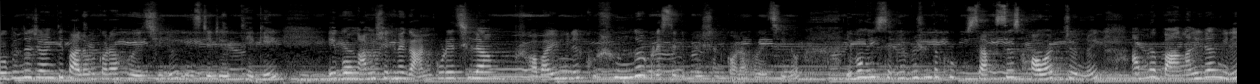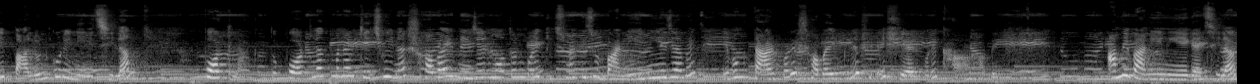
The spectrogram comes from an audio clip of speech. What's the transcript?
রবীন্দ্র জয়ন্তী পালন করা হয়েছিল ইনস্টিটিউট থেকে এবং আমি সেখানে গান করেছিলাম। সবাই মিলে খুব সুন্দর করে সেলিব্রেশন করা হয়েছিল। এবং এই সেলিব্রেশনটা খুব সাকসেস হওয়ার জন্যই আমরা বাঙালিরা মিলেই পালন করে নিয়েছিলাম পটলাক তো পটলাক মানে আর কিছুই না, সবাই নিজের মতন করে কিছু না কিছু বানিয়ে নিয়ে যাবে এবং তারপরে সবাই মিলে সেটাই শেয়ার করে খাওয়া হবে। আমি বানিয়ে নিয়ে গেছিলাম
